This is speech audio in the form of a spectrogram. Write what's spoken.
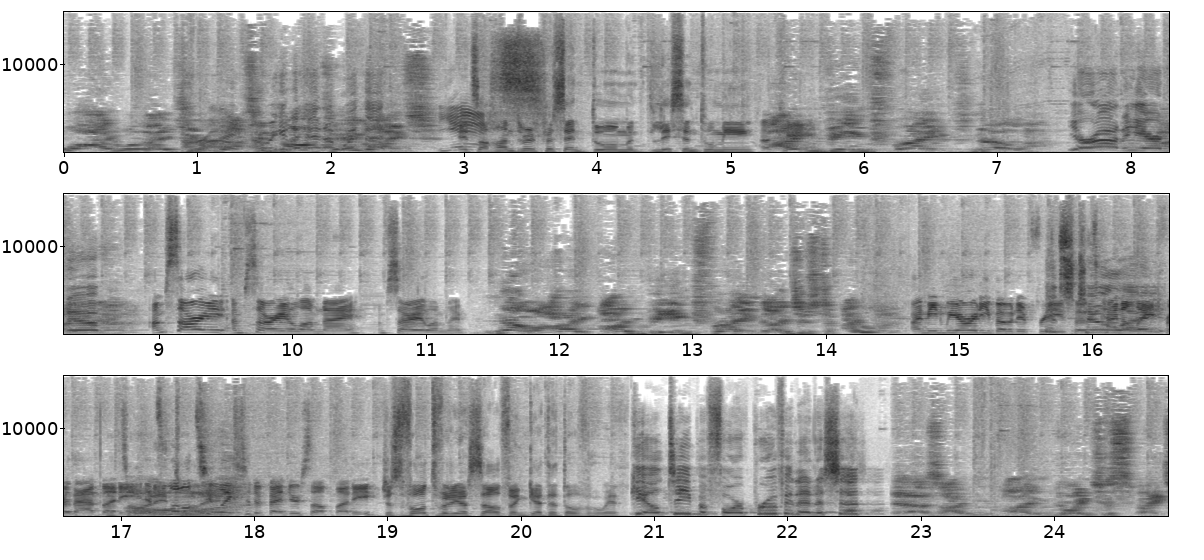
Why, why would I do Alright, that are we in gonna head up with it? Yes. It's a hundred percent Doom. Listen to me. Okay. I'm being framed. No. You're out of here, dude. I'm sorry. I'm sorry, alumni. I'm sorry, alumni. No, I, I'm being framed. I just, I, I mean, we already voted for you, It's so it's kind of late. late for that, buddy. It's already a little too too late. late to defend yourself, buddy. Just vote for yourself and get it over with. Guilty before proven innocent. yes, I'm, I'm going to spite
